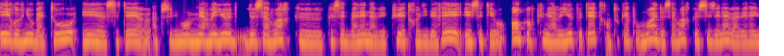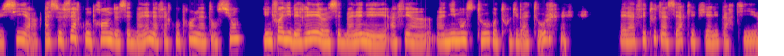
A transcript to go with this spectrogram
est revenu au bateau et c'était absolument merveilleux de savoir que, que cette baleine avait pu être libérée et c'était encore plus merveilleux peut-être, en tout cas pour moi, de savoir que ces élèves avaient réussi à, à se faire comprendre de cette baleine, à faire comprendre l'intention. Et une fois libérée, cette baleine a fait un, un immense tour autour du bateau. elle a fait tout un cercle et puis elle est partie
